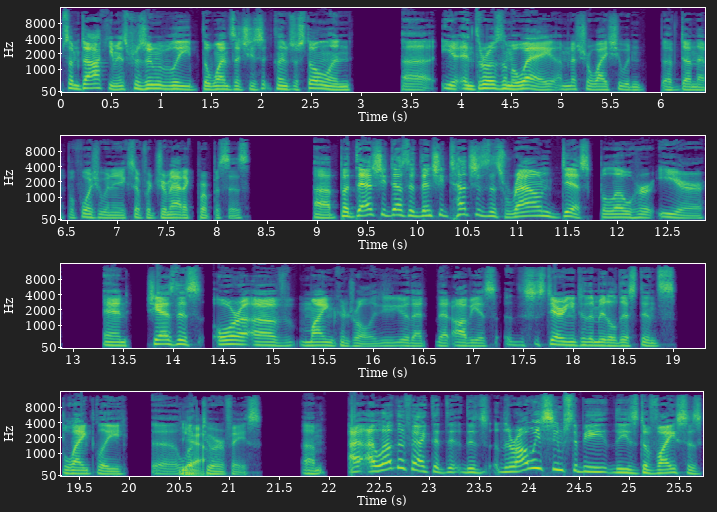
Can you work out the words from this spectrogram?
some documents, presumably the ones that she claims are stolen, uh, you know, and throws them away. I'm not sure why she wouldn't have done that before she went in, except for dramatic purposes. Uh, but as she does it, then she touches this round disc below her ear, and she has this aura of mind control. You know, that that obvious staring into the middle distance blankly uh, look Yeah. to her face. Um, I, I love the fact that th- there always seems to be these devices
